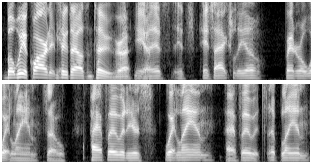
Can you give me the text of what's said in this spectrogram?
But we acquired it in 2002, right? Yeah, it's it's it's actually a federal wetland. So half of it is wetland, half of it's upland.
